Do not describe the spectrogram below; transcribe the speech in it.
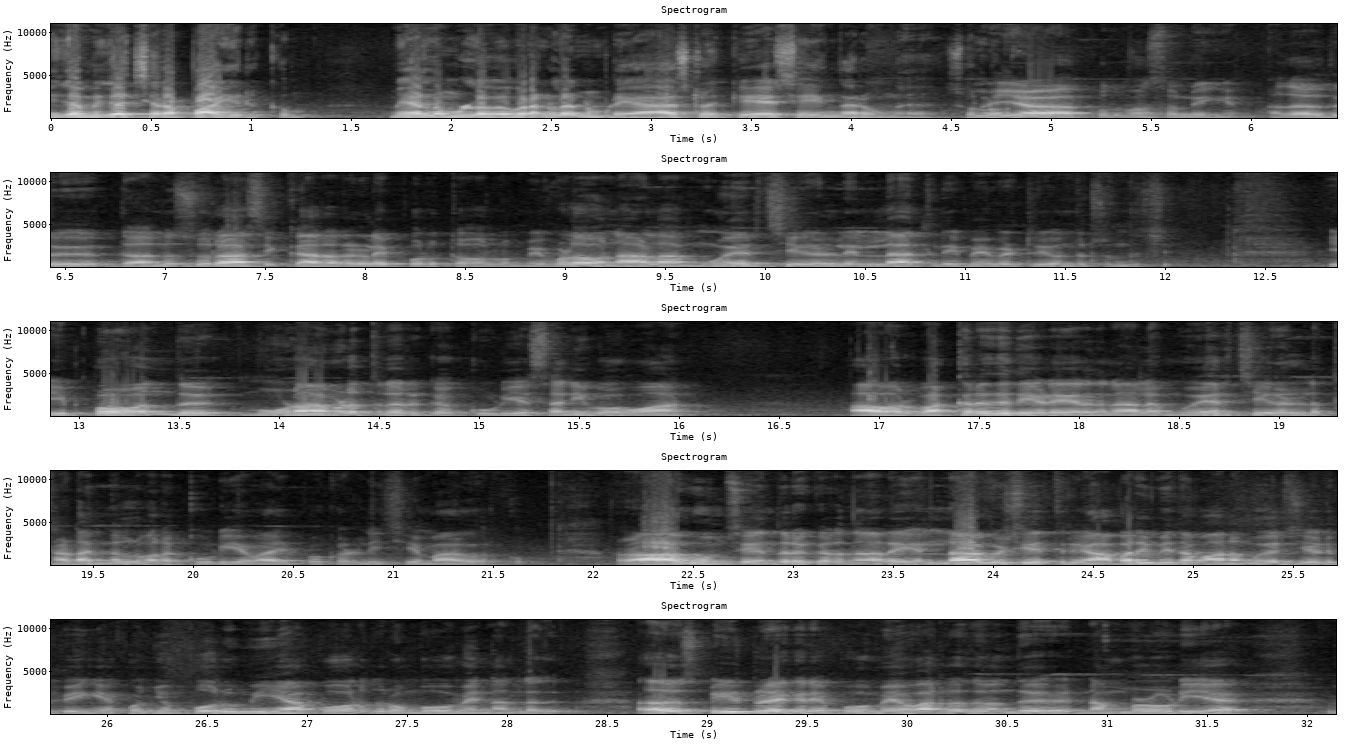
மிக மிக சிறப்பாக இருக்கும். மேலும் உள்ள விவரங்களை நம்முடைய ஆஸ்ட்ரோ கேஎஸ் ஐயங்காரவங்க ஐயா அற்புதமாக சொன்னீங்க. அதாவது தனுசு ராசிக்காரர்களை பொறுத்தவரையிலும் இவ்வளவு நாளாக முயற்சிகள் எல்லாத்துலேயுமே வெற்றி வந்துட்டு இருந்துச்சு. இப்போ வந்து மூணாம் இடத்துல இருக்கக்கூடிய சனி பகவான் அவர் வக்கரகதி அடைகிறதுனால முயற்சிகளில் தடங்கள் வரக்கூடிய வாய்ப்புகள் நிச்சயமாக இருக்கும். ராகுவும் சேர்ந்து இருக்கிறதுனால எல்லா விஷயத்துலையும் அபரிமிதமான முயற்சி எடுப்பீங்க. கொஞ்சம் பொறுமையாக போகிறது ரொம்பவுமே நல்லது. அதாவது ஸ்பீட் பிரேக்கர் எப்போவுமே வர்றது வந்து நம்மளுடைய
